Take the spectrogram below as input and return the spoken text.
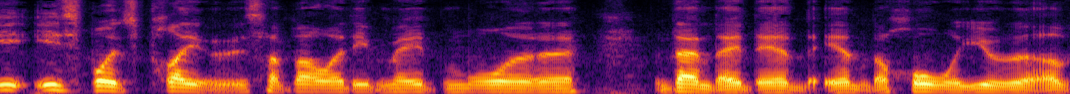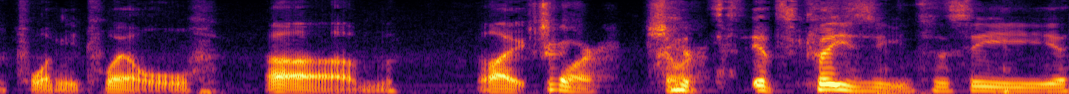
esports players have already made more than they did in the whole year of 2012. Um, like sure, sure. It's, it's crazy to see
